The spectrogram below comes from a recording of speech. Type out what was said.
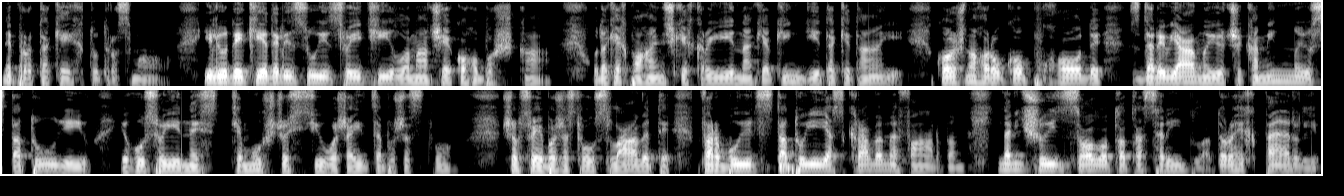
Не про таких тут розмова. І люди, які ідеалізують своє тіло, наче якого божка, у таких поганських країнах, як Індії та Китаї, кожного року обходи з дерев'яною чи камінною статуєю, яку своїй нестямущості вважають за божество. Щоб своє божество уславити, фарбують статуї яскравими фарбами, навішують золото та срібла, дорогих перлів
